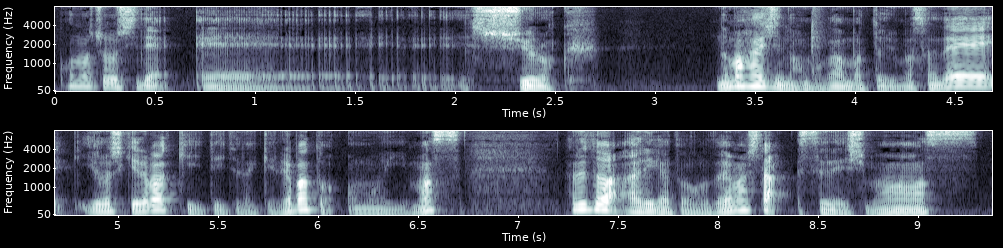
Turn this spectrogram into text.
この調子で、えー、収録、生配信の方も頑張っておりますので、よろしければ聞いていただければと思います。それではありがとうございました。失礼します。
